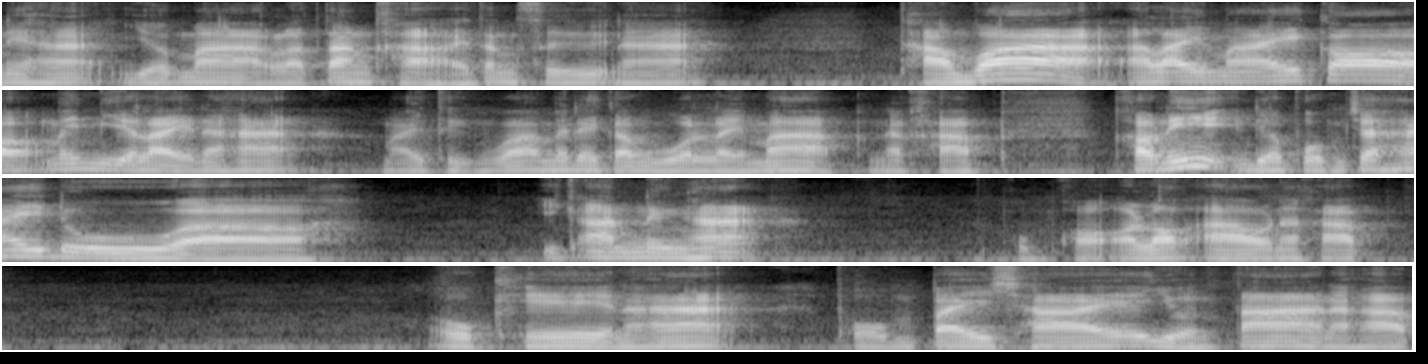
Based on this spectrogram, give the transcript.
เนี่ยฮะเยอะมากแล้วตั้งขายตั้งซื้อนะฮะถามว่าอะไรไหมก็ไม่มีอะไรนะฮะหมายถึงว่าไม่ได้กังวลอะไรมากนะครับ คราวนี้เดี๋ยวผมจะให้ดูอีกอันหนึ่งฮะผมขอเอาล็อกเอาท์นะครับโอเคนะฮะผมไปใช้หยวนต้านะครับ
